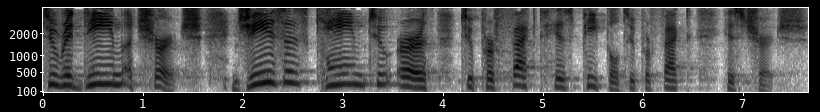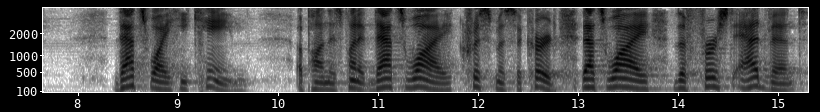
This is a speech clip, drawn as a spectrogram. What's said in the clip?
to redeem a church. Jesus came to earth to perfect his people, to perfect his church. That's why he came upon this planet. That's why Christmas occurred. That's why the first advent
